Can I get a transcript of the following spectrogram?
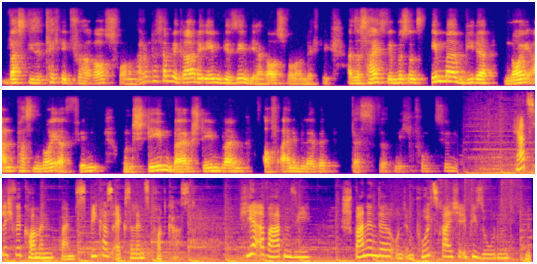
was diese Technik für Herausforderungen hat. Und das haben wir gerade eben gesehen, die Herausforderungen. Also das heißt, wir müssen uns immer wieder neu anpassen, neu erfinden und stehen bleiben, stehen bleiben auf einem Level. Das wird nicht funktionieren. Herzlich willkommen beim Speakers Excellence Podcast. Hier erwarten Sie Spannende und impulsreiche Episoden mit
